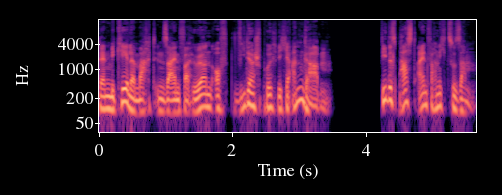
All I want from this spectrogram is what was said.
Denn Michele macht in seinen Verhören oft widersprüchliche Angaben. Vieles passt einfach nicht zusammen.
